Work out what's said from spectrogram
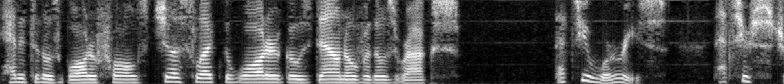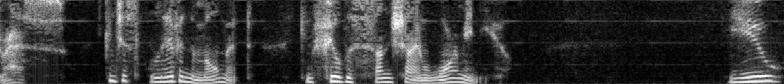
headed to those waterfalls, just like the water goes down over those rocks that's your worries. That's your stress. You can just live in the moment. You can feel the sunshine warming you. You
